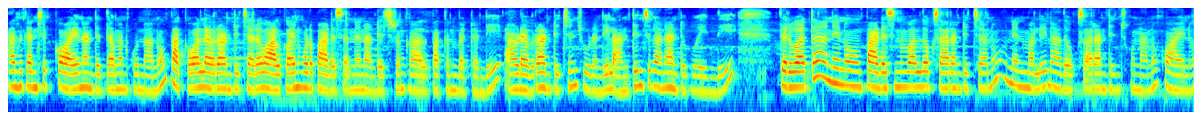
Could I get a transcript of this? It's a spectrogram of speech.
అందుకని చెప్పి కాయిన్ అంటిద్దాం అనుకున్నాను. పక్క వాళ్ళు ఎవరో అంటించారో వాళ్ళ కాయిన్ కూడా పాడేశాను. నేను అంటించడం కాదు పక్కన పెట్టండి. ఆవిడ ఎవరో అంటించింది చూడండి. ఇలా అంటించగానే అంటిపోయింది. తర్వాత నేను పాడేసిన వాళ్ళది ఒకసారి అంటించాను. నేను మళ్ళీ నాది ఒకసారి అంటించుకున్నాను కాయిన్.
